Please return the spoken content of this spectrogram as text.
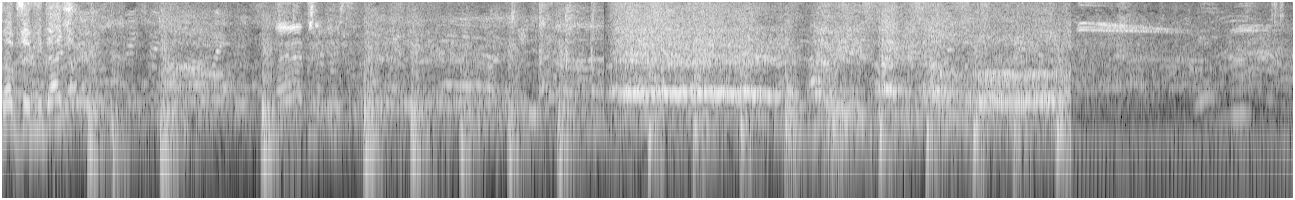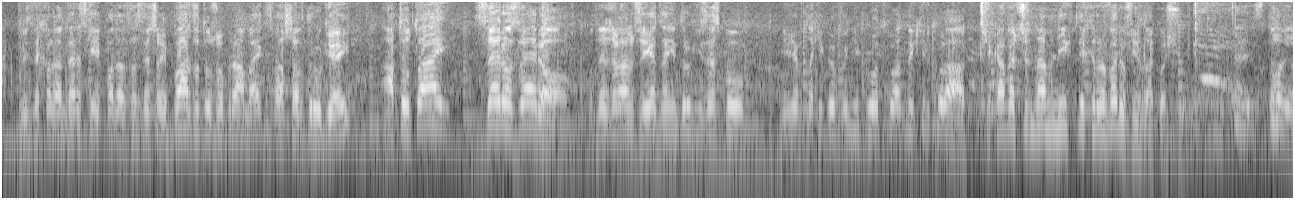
Dobrze widać? Najlepsze miejsce. Lidze holenderskiej pada zazwyczaj bardzo dużo bramek, zwłaszcza w drugiej, a tutaj 0-0. Podejrzewam, że jeden i drugi zespół nie miał takiego wyniku od ładnych kilku lat. Ciekawe, czy nam nikt tych rowerów nie zakosił. Stoją.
